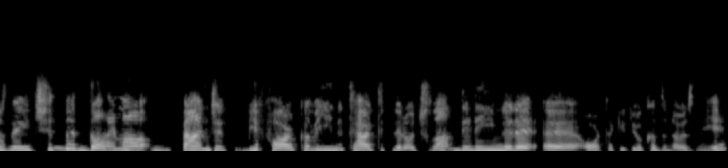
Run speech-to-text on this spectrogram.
özne için de daima bence bir farka ve yeni tertiplere açılan deneyimlere e, ortak ediyor kadın özneyi.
